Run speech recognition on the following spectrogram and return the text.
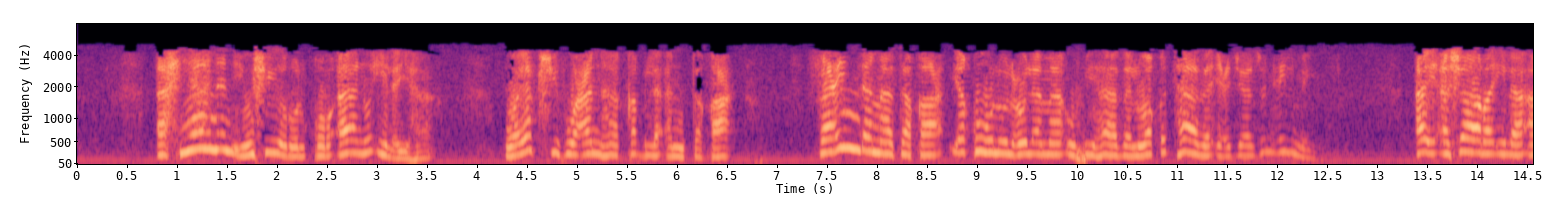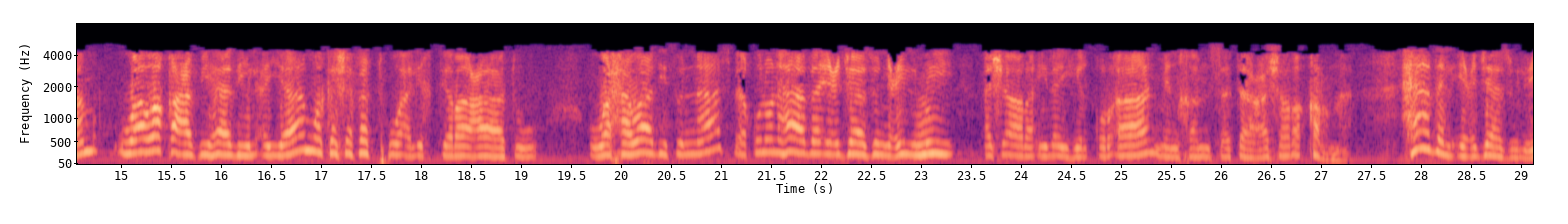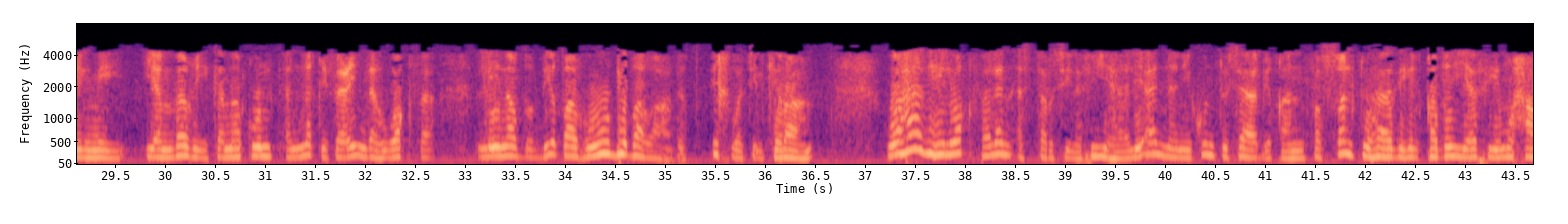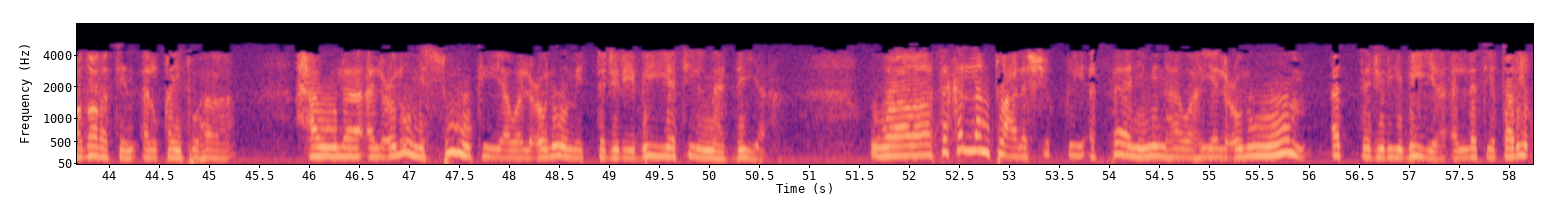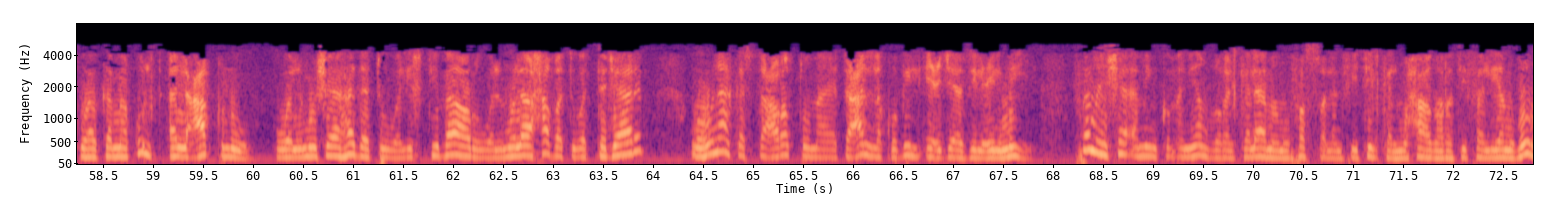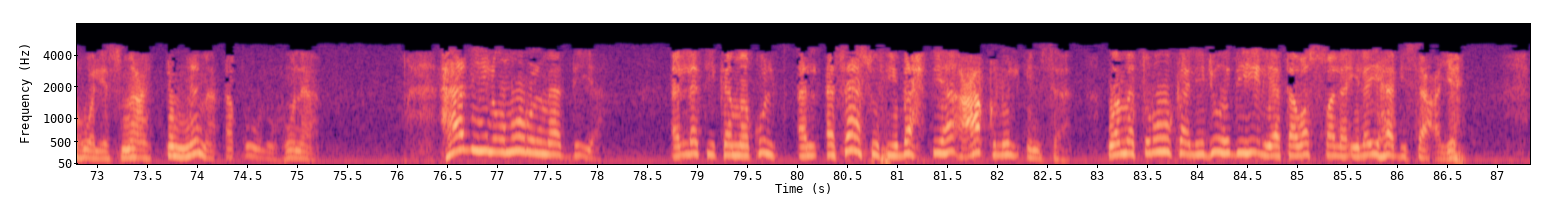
أحيانا يشير القرآن إليها ويكشف عنها قبل أن تقع فعندما تقع يقول العلماء في هذا الوقت هذا إعجاز علمي. أي أشار إلى أمر ووقع في هذه الأيام وكشفته الاختراعات وحوادث الناس فيقولون هذا إعجاز علمي أشار إليه القرآن من خمسة عشر قرنا. هذا الإعجاز العلمي ينبغي كما قلت أن نقف عنده وقفة لنضبطه بضوابط إخوتي الكرام. وهذه الوقفة لن أسترسل فيها لأنني كنت سابقا فصلت هذه القضية في محاضرة ألقيتها حول العلوم السلوكية والعلوم التجريبية المادية. وتكلمت على الشق الثاني منها وهي العلوم التجريبية التي طريقها كما قلت العقل والمشاهدة والاختبار والملاحظة والتجارب وهناك استعرضت ما يتعلق بالإعجاز العلمي. فمن شاء منكم أن ينظر الكلام مفصلا في تلك المحاضرة فلينظره وليسمعه إنما أقول هنا هذه الأمور المادية التي كما قلت الأساس في بحثها عقل الإنسان. ومتروك لجهده ليتوصل إليها بسعيه.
